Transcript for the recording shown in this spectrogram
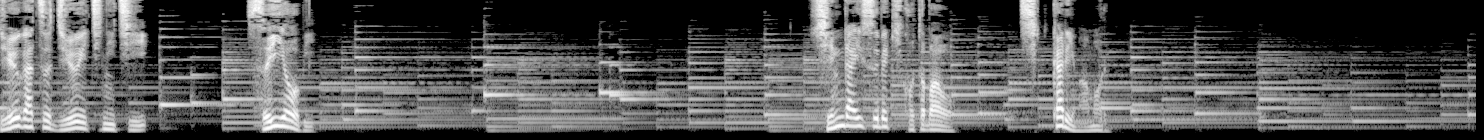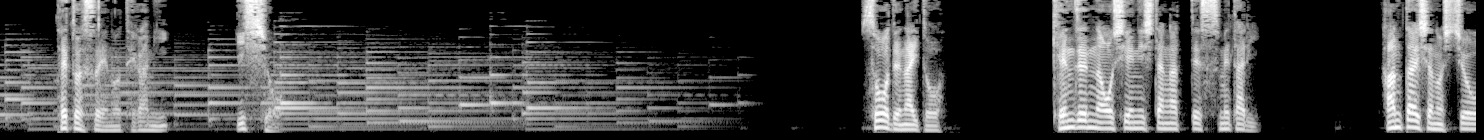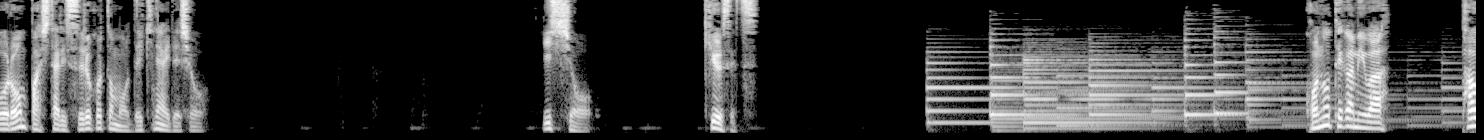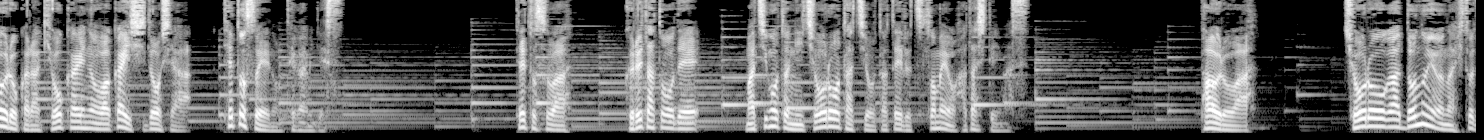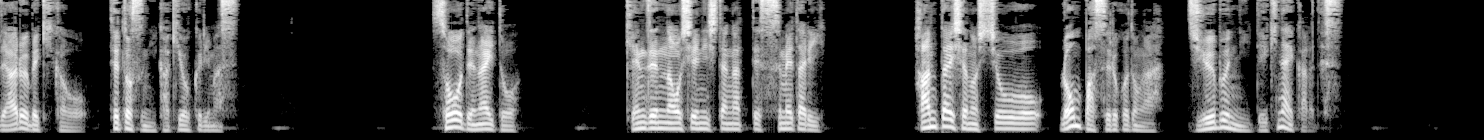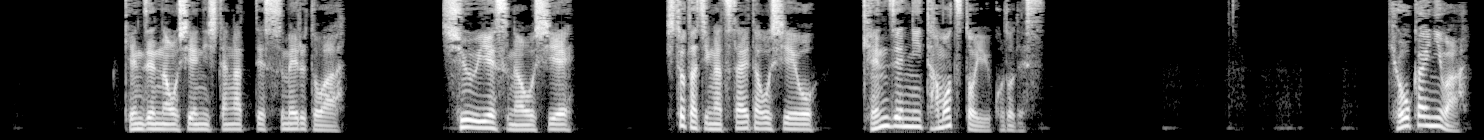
10月11日。水曜日。信頼すべき言葉をしっかり守る。テトスへの手紙一章。そうでないと健全な教えに従って進めたり反対者の主張を論破したりすることもできないでしょう。一章、九節。この手紙は、パウロから教会の若い指導者、テトスへの手紙です。テトスは、クレタ島で町ごとに長老たちを立てる務めを果たしています。パウロは、長老がどのような人であるべきかをテトスに書き送ります。そうでないと、健全な教えに従って進めたり、反対者の主張を論破することが十分にできないからです。健全な教えに従って進めるとは、主イエスが教え、人たちが伝えた教えを健全に保つということです。教会には、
